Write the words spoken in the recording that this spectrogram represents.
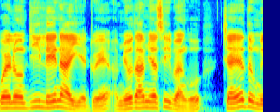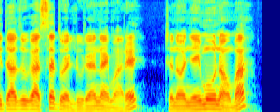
ကွယ်လွန်ပြီး၄နာရီအတွင်းအမျိုးသားမျက်စိပံကိုကျန်ရည်သူမိသားစုကဆက်သွယ်လှူဒန်းနိုင်ပါတယ်။ကျွန်တော်ငိမ့်မိုးနောင်ပါ။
